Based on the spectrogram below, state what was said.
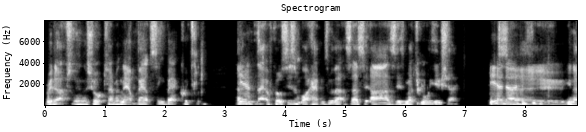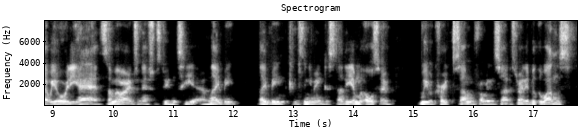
reduction in the short term, and now bouncing back quickly. And yeah. that, of course, isn't what happens with us. us. Ours is much more U-shaped. Yeah, so, no. you know, we already had some of our international students here, and they've been they've been continuing to study, and also we recruit some from inside Australia. But the ones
